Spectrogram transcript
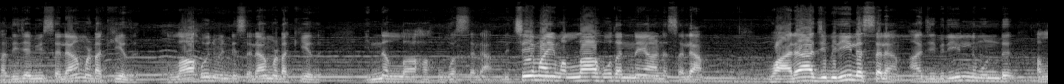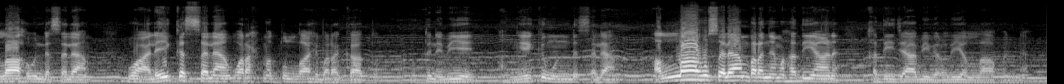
ഖദീജ ബി സലാം അടക്കിയത് അള്ളാഹുവിന് വേണ്ടി സലാം അടക്കിയത് ഇന്നല്ലാഹ സലാം. നിശ്ചയമായും അള്ളാഹു തന്നെയാണ് സലാം. വലാ ജിബ്രീൽ അസ്സലാം ആ ജിബ്രീലിനുമുണ്ട് അള്ളാഹുവിന്റെ സലാം. വ അലൈക്കസ്സലാം വറഹ്മത്തുള്ളാഹി വറക്കാത്തു. മുത്തു നബിയെ അങ്ങേക്കുമുണ്ട് സലാം. അള്ളാഹു സലാം പറഞ്ഞ മഹദിയാണ് ഖദീജ ബി റളിയല്ലാഹുന്ന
